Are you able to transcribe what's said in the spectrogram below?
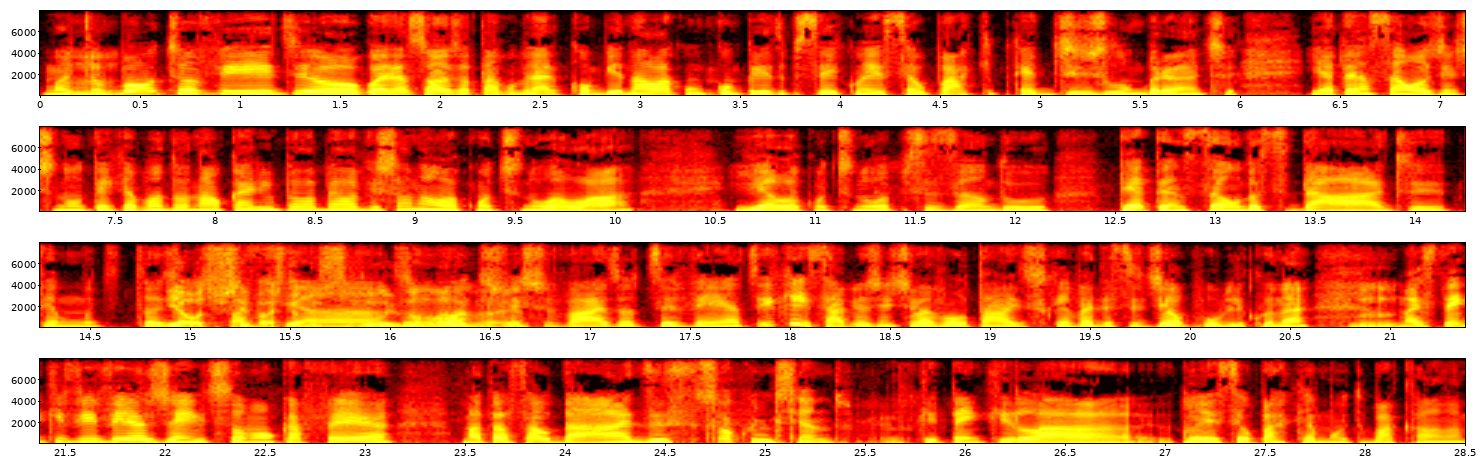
Muito bom te ouvir, Diogo. Olha só, já tá combinado. Combina lá com o Comprido pra você ir conhecer o parque, porque é deslumbrante. E atenção, a gente não tem que abandonar o carinho pela Bela Vista, não. Ela continua lá e ela continua precisando ter atenção da cidade, ter muita E há gente outros festivais também se realizam lá, Outros não é? festivais, outros eventos. E quem sabe a gente vai voltar. Isso quem vai decidir é o público, né? Uhum. Mas tem que viver a gente, tomar um café, matar saudades. Só conhecendo. Que tem que ir lá conhecer o parque, que é muito bacana.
